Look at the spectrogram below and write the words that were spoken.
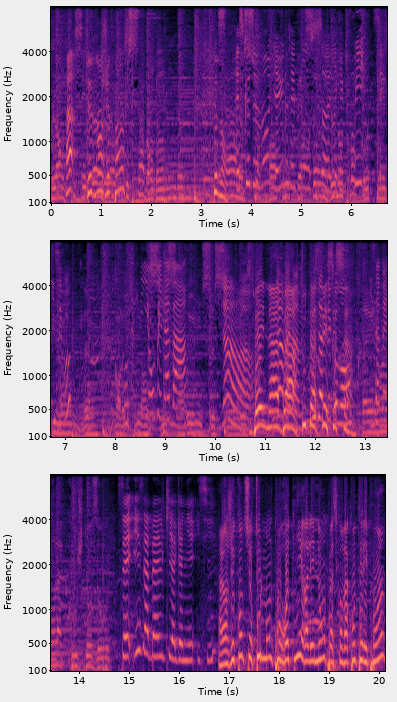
blanc Ah, devant, je pense. que. Devant. Est-ce que devant, il y a une réponse personne Il y a de quelque- notre Oui, c'est qui, c'est vous. Quand le Benabar. Bien. Benabar, tout à Vous fait, c'est ça. Isabelle. C'est Isabelle qui a gagné ici. Alors je compte sur tout le monde pour retenir les noms parce qu'on va compter les points.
